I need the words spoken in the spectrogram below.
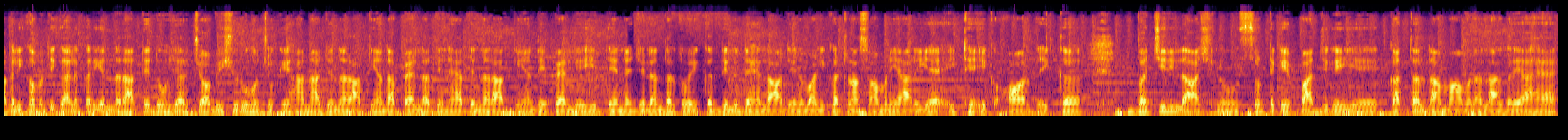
ਅਗਲੀ ਖਬਰ ਦੀ ਗੱਲ ਕਰੀਏ, ਨਰਾਤੇ 2024 ਸ਼ੁਰੂ ਹੋ ਚੁੱਕੇ ਹਨ। ਅੱਜ ਨਰਾਤਿਆਂ ਦਾ ਪਹਿਲਾ ਦਿਨ ਹੈ ਅਤੇ ਨਰਾਤਿਆਂ ਦੇ ਪਹਿਲੇ ਹੀ ਦਿਨ ਜਲੰਧਰ ਤੋਂ ਇੱਕ ਦਿਲ ਦਹਿਲਾ ਦੇਣ ਵਾਲੀ ਘਟਨਾ ਸਾਹਮਣੇ ਆ ਰਹੀ ਹੈ। ਇੱਥੇ ਇੱਕ ਔਰਤ, ਇੱਕ ਬੱਚੀ ਦੀ ਲਾਸ਼ ਨੂੰ ਸੁੱਟ ਕੇ ਭੱਜ ਗਈ। ਇਹ ਕਤਲ ਦਾ ਮਾਮਲਾ ਲੱਗ ਰਿਹਾ ਹੈ।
